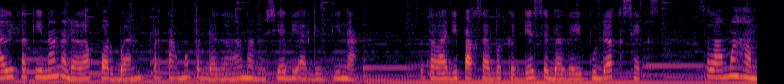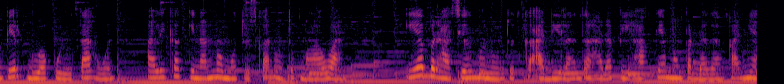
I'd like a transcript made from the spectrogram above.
Alika Kinan adalah korban pertama perdagangan manusia di Argentina. Setelah dipaksa bekerja sebagai budak seks selama hampir 20 tahun, Alika Kinan memutuskan untuk melawan. Ia berhasil menuntut keadilan terhadap pihak yang memperdagangkannya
